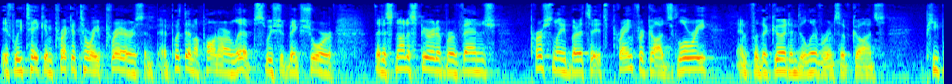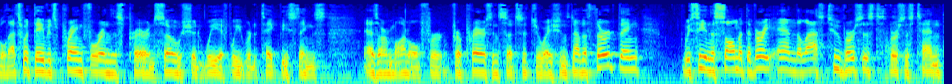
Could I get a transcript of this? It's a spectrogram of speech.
if we take imprecatory prayers and, and put them upon our lips. We should make sure that it's not a spirit of revenge personally, but it's, it's praying for God's glory and for the good and deliverance of God's people. That's what David's praying for in this prayer, and so should we if we were to take these things as our model for, for prayers in such situations. Now the third thing we see in the psalm at the very end, the last two verses, verses 10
